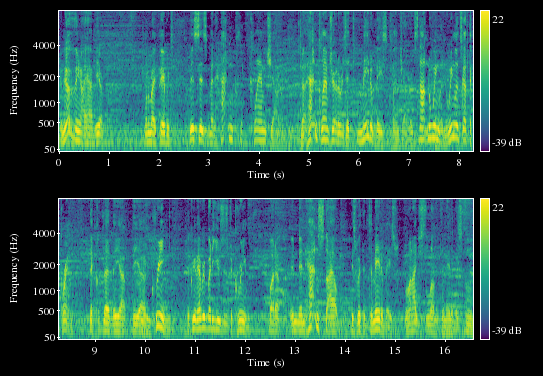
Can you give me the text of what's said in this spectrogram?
And the other thing I have here, one of my favorites, this is Manhattan cl- clam chowder. Manhattan clam chowder is a tomato-based clam chowder. It's not New England. New England's got the cream, the the the, uh, the uh, cream, the cream. Everybody uses the cream, but uh, in Manhattan style is with the tomato base. Well, and I just love the tomato base. Mm.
